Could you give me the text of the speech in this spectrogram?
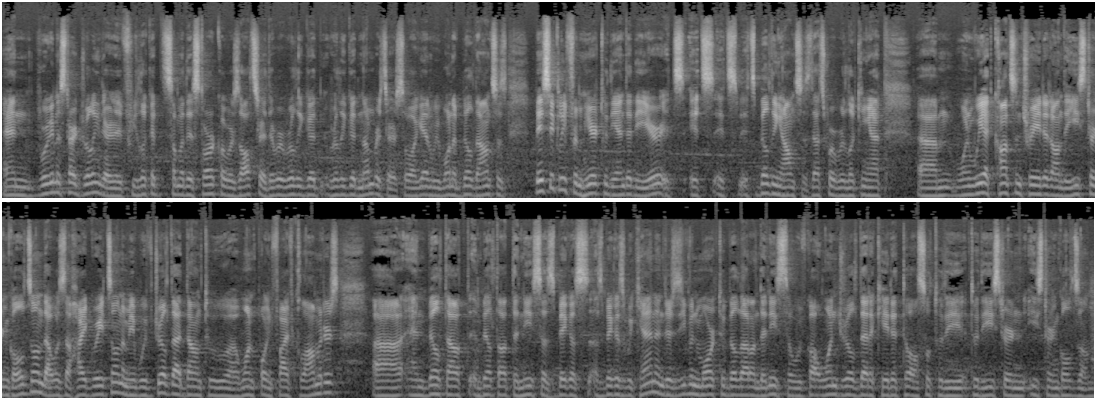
and we're going to start drilling there. If you look at some of the historical results there, there were really good really good numbers there. So again, we want to build ounces. Basically, from here to the end of the year, it's it's it's it's building ounces. That's where we're looking at. Um, when we had concentrated on the eastern gold zone, that was the high grade zone. I mean, we've drilled that down to uh, 1.5 kilometers uh, and built out and built out the Nice as big as as big as we can. And there's even more to build out on the Nice. So we've got one drill dedicated to also to the to the eastern eastern gold zone.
